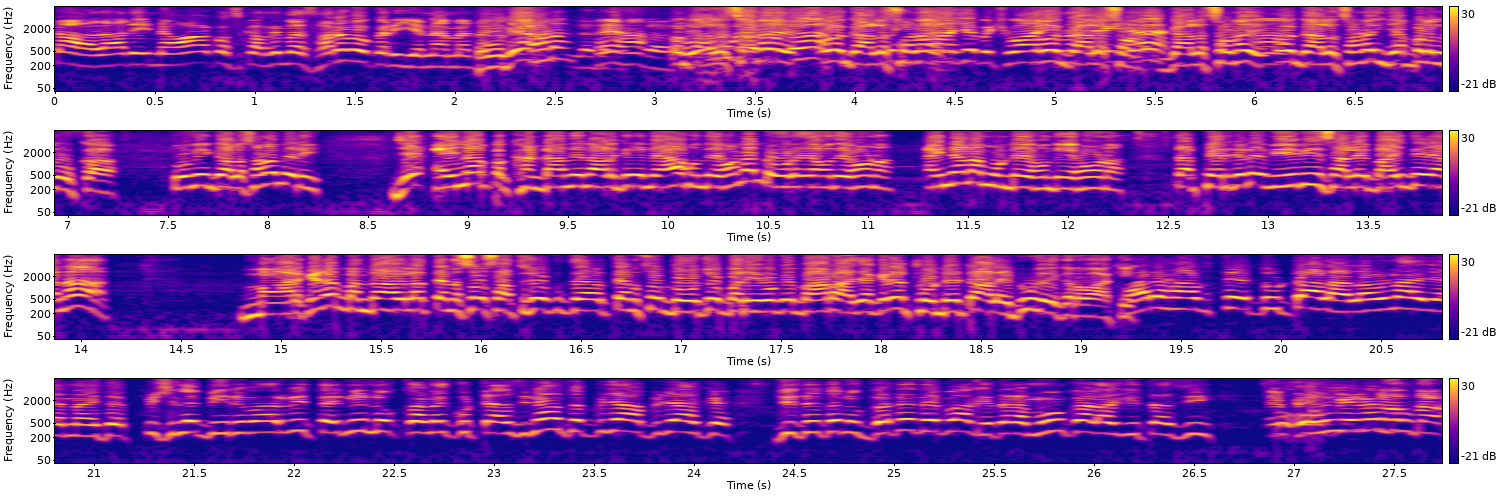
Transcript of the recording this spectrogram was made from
ਢਾਲਾ ਦੇ ਨਾ ਕੁਛ ਕਰਦੇ ਮੈਂ ਸਾਰਾ ਕੁਝ ਕਰੀ ਜਾਂਦਾ ਮੈਂ ਤਾਂ। ਹੋ ਗਿਆ ਹੁਣ। ਉਹ ਗੱਲ ਸੁਣ ਉਹ ਗੱਲ ਸੁਣ ਉਹ ਗੱਲ ਸੁਣ ਗੱਲ ਸੁਣ ਉਹ ਗੱਲ ਸੁਣ ਯੱਬਲ ਲੋਕਾ ਤੂੰ ਵੀ ਗੱਲ ਸੁਣ ਮੇਰੀ। ਜੇ ਇਹਨਾਂ ਪਖੰਡਾਂ ਦੇ ਨਾਲ ਕਿਤੇ ਵਿਆਹ ਹੁੰਦੇ ਹੋਣ ਨਾ ਡੋਲੇ ਆਉਂਦੇ ਹੋਣ ਇਹਨਾਂ ਨਾਲ ਮੁੰਡੇ ਹੁੰਦੇ ਹੋਣ ਤਾਂ ਫਿਰ ਜਿਹੜੇ 20 20 ਸਾਲੇ ਵੱਜਦੇ ਆ ਨਾ ਮਾਰ ਕੇ ਨਾ ਬੰਦਾ ਅਗਲਾ 307 ਚੋਂ 302 ਚੋਂ ਬਰੀ ਹੋ ਕੇ ਬਾਹਰ ਆ ਜਾ ਕੇ ਤੁਹਾਡੇ ਢਾਲੇ ਢੂਲੇ ਕਰਵਾ ਕੇ। ਹਰ ਹਫ਼ਤੇ ਤੂੰ ਢਾਲਾ ਲਾਉਣਾ ਆ ਜਾਣਾ ਇੱਥੇ ਪਿਛਲੇ ਵੀਰਵਾਰ ਵੀ ਤੈਨੂੰ ਲੋਕਾਂ ਨੇ ਕੁੱਟਿਆ ਸੀ ਨਾ ਉੱਥੇ ਭਜਾ ਭਜਾ ਕੇ ਜਿੱਦੇ ਤੈਨੂੰ ਗਧੇ ਦੇ ਭਾਗੇ ਤੇਰਾ ਮੂੰਹ ਕਾਲਾ ਕੀਤਾ ਸੀ। ਇਹ ਉਹੀ ਹੈ ਨਾ ਹਾਂ,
